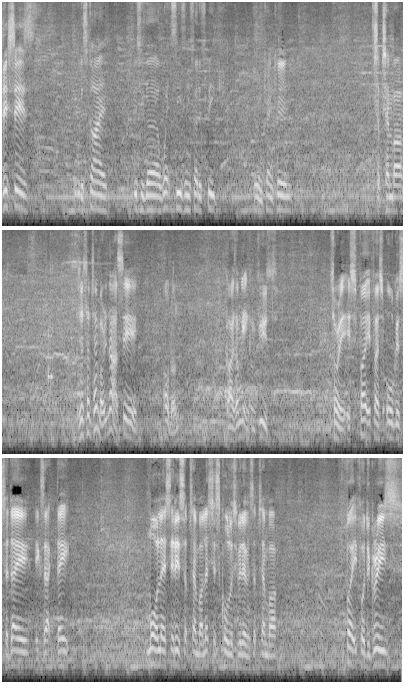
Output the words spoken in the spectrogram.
this is, look at the sky. This is the wet season, so to speak, here in Cancun. September. Is it September? No, see. Hold on. Guys, I'm getting confused. Sorry, it's 31st August today, exact date. More or less it is September. Let's just call this video in September. 34 degrees.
